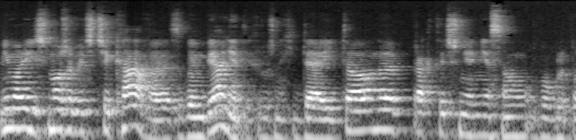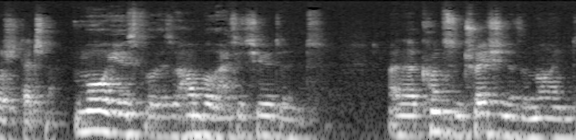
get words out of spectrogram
mimo iż może być ciekawe zgłębianie tych różnych idei, to one praktycznie nie są w ogóle pożyteczne. More useful is a humble attitude and, and a concentration of the mind.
